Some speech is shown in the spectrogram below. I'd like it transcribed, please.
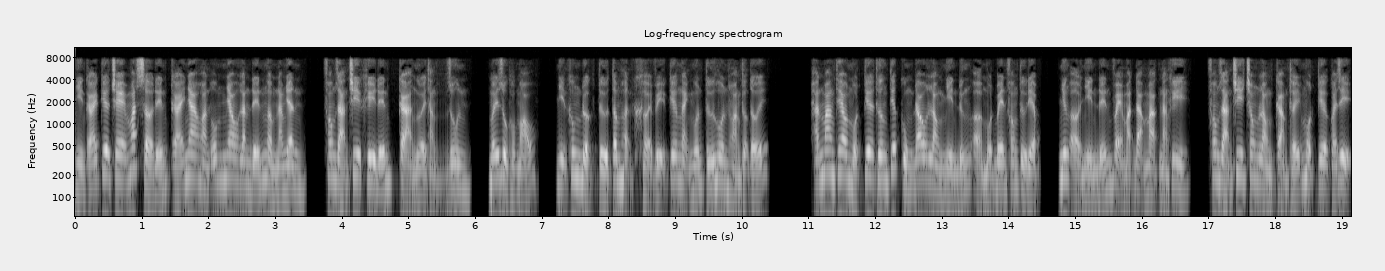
nhìn cái kia che mắt sờ đến cái nha hoàn ôm nhau lăn đến ngầm nam nhân, phong giản chi khi đến cả người thẳng run, mấy dục hộp máu, nhịn không được từ tâm hận khởi vị kia ngạnh muốn tứ hôn hoàng thượng tới. Hắn mang theo một tia thương tiếc cùng đau lòng nhìn đứng ở một bên phong tử điệp, nhưng ở nhìn đến vẻ mặt đạm mạc nàng khi, phong giản chi trong lòng cảm thấy một tia quái dị.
